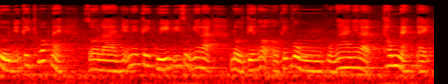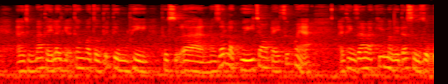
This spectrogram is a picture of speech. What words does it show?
từ những cây thuốc này rồi là những cái cây quý ví dụ như là nổi tiếng ở ở cái vùng của nga như là thông này đấy. À, chúng ta thấy là nhựa thông và dầu tuyết tùng thì thực sự là nó rất là quý cho cái sức khỏe. Đấy, thành ra là khi mà người ta sử dụng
